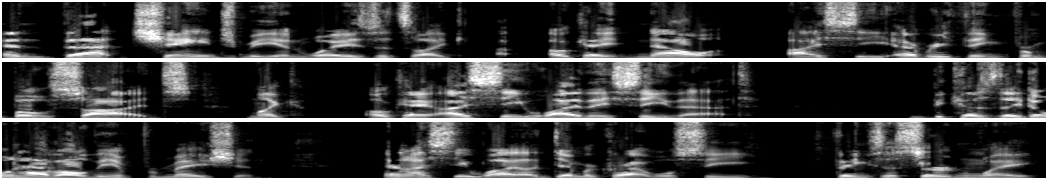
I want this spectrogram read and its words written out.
And that changed me in ways it's like, okay, now I see everything from both sides. I'm like, okay, I see why they see that because they don't have all the information. And I see why a Democrat will see things a certain way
